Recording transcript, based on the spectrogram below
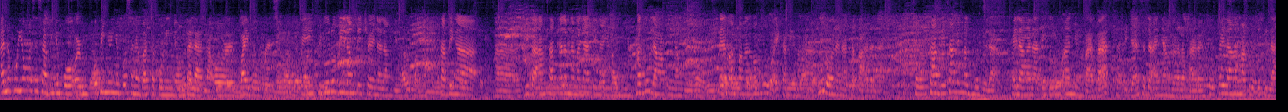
Ano po yung masasabi niyo po or opinion niyo po sa nabasa po ninyong talata or Bible verse? Okay, siguro bilang teacher na lang din. Sabi nga, ah, di ba, ang sabi, alam naman natin na yung magulang ang unang guro. Pero ang pangalawang guro ay kami mga guro na nasa paaralan. So, sabi sa amin magmumula. Kailangan natin turuan yung bata, sabi dyan, sa daan niyang lalakaran. So, kailangan matuto sila,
